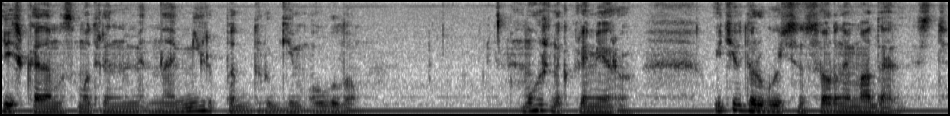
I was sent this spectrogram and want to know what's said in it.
лишь когда мы смотрим на мир под другим углом. Можно, к примеру, уйти в другую сенсорную модальность.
